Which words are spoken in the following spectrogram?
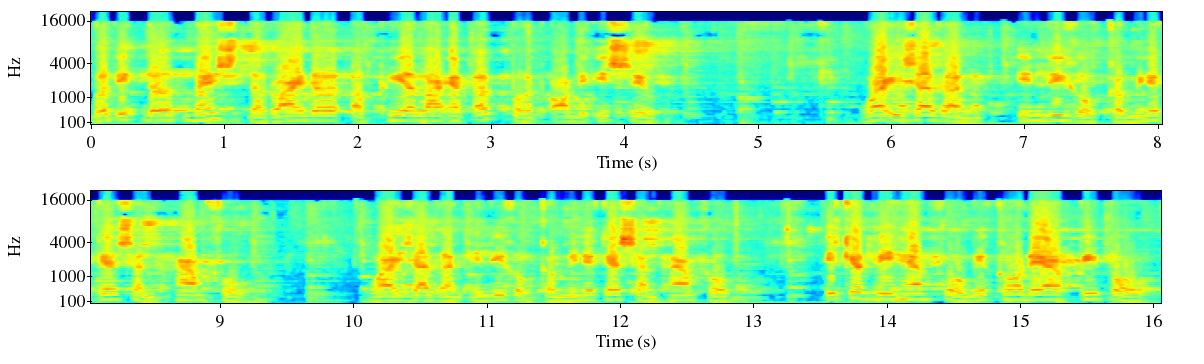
but it does make the writer appear like an expert on the issue. Why is jargon in legal communication harmful? Why is jargon in legal communication harmful? It can be harmful because there are people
